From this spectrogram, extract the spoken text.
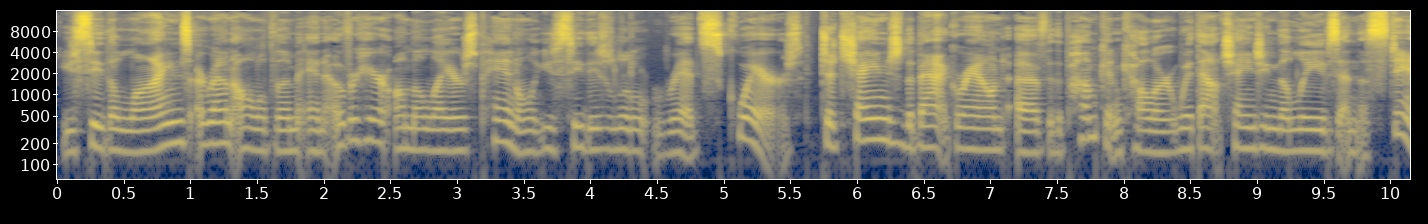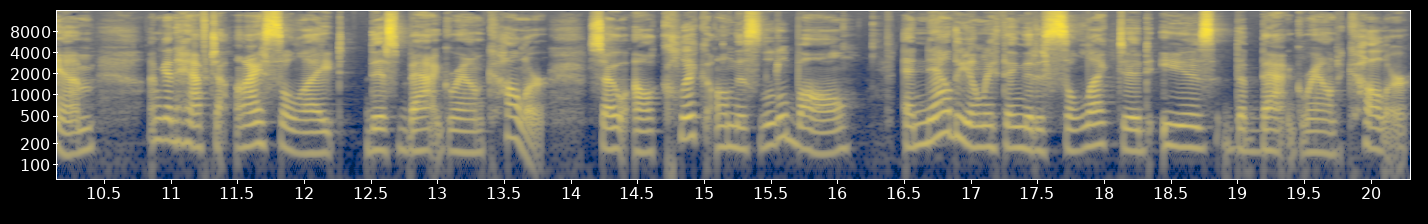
You see the lines around all of them, and over here on the layers panel, you see these little red squares. To change the background of the pumpkin color without changing the leaves and the stem, I'm going to have to isolate this background color. So I'll click on this little ball and now the only thing that is selected is the background color.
